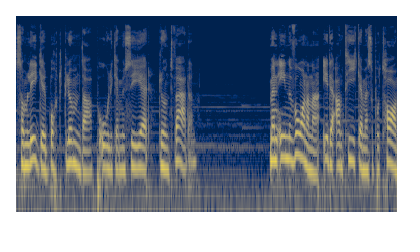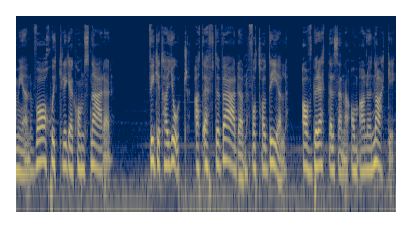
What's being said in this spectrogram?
som ligger bortglömda på olika museer runt världen. Men invånarna i det antika Mesopotamien var skickliga konstnärer vilket har gjort att eftervärlden fått ta del av berättelserna om Anunnaki.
